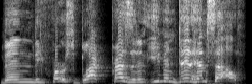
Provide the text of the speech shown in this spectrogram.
than the first black president even did himself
